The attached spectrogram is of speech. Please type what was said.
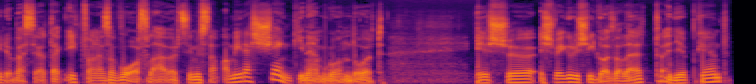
miről beszéltek? Itt van ez a Wallflower című szám, amire senki nem gondolt. És, és végül is igaza lett egyébként,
